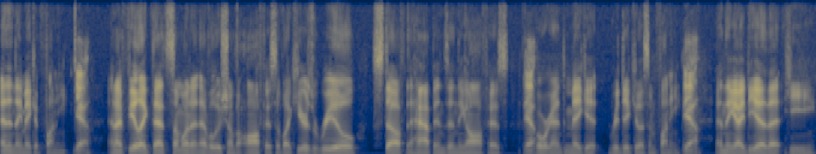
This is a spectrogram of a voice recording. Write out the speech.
and then they make it funny. yeah, And I feel like that's somewhat an evolution of the office of like here's real stuff that happens in the office, Yeah. but we're going to make it ridiculous and funny. yeah, And the idea that he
